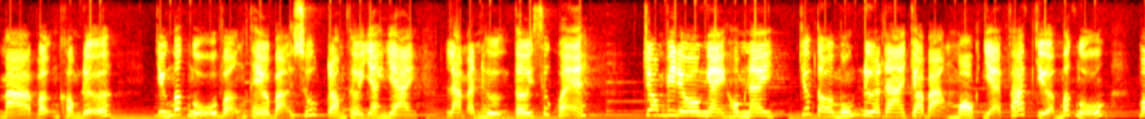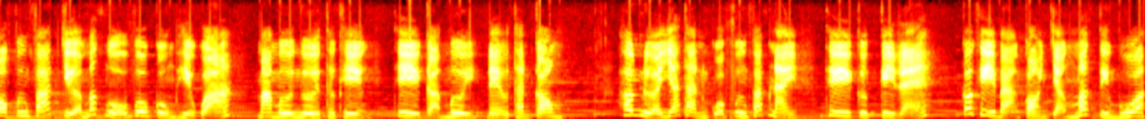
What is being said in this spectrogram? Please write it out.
mà vẫn không đỡ, chứng mất ngủ vẫn theo bạn suốt trong thời gian dài, làm ảnh hưởng tới sức khỏe. Trong video ngày hôm nay, chúng tôi muốn đưa ra cho bạn một giải pháp chữa mất ngủ, một phương pháp chữa mất ngủ vô cùng hiệu quả mà 10 người thực hiện thì cả 10 đều thành công. Hơn nữa giá thành của phương pháp này thì cực kỳ rẻ, có khi bạn còn chẳng mất tiền mua.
